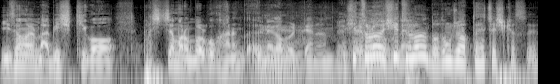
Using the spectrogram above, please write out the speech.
이성을 마비시키고 파시점으로 몰고 가는 거예요. 내가 볼 때는 네, 히틀러 히틀러는 노동조합도 해체시켰어요.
